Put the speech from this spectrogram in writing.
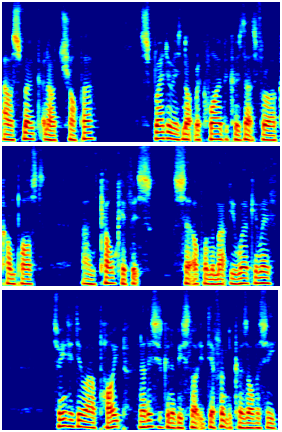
our smoke and our chopper. Spreader is not required because that's for our compost and caulk if it's set up on the map you're working with. So we need to do our pipe. Now this is going to be slightly different because obviously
